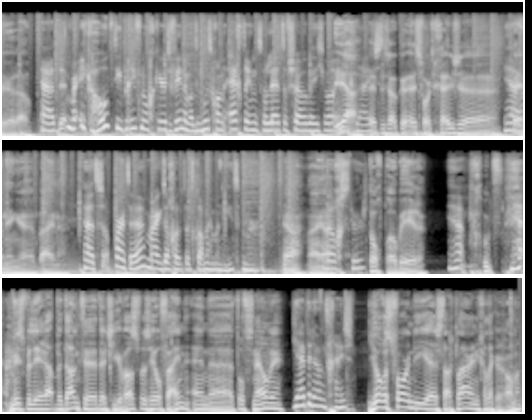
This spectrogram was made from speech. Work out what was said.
euro. Ja, de, maar ik hoop die brief nog een keer te vinden... want die moet gewoon echt in het toilet of zo, weet je wel, Ja, het is ook een soort geuzenpenning ja. bijna. Ja, het is apart, hè? Maar ik dacht ook, dat kan helemaal niet. Maar ja, nou ja, wel gestuurd. Toch proberen. Ja. Goed. Ja. Miss Belera, bedankt uh, dat je hier was. was heel fijn. En uh, tot snel weer. Jij bedankt, Gijs. Joris Voorn die, uh, staat klaar en die gaat lekker rammen.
